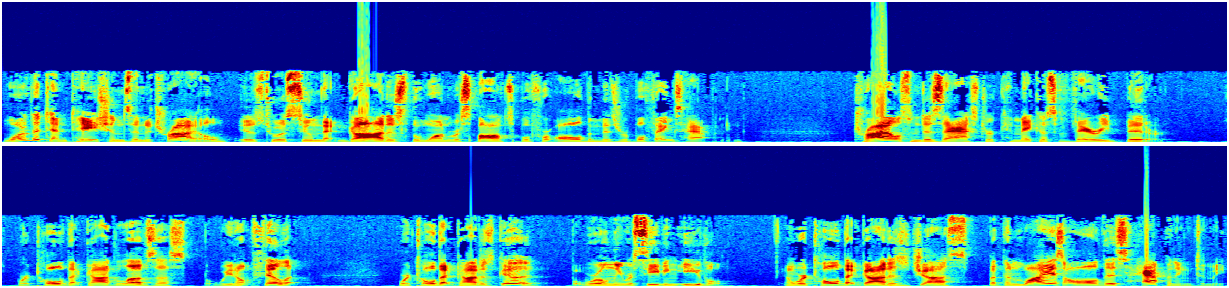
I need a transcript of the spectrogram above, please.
One of the temptations in a trial is to assume that God is the one responsible for all the miserable things happening. Trials and disaster can make us very bitter. We're told that God loves us, but we don't feel it. We're told that God is good, but we're only receiving evil. And we're told that God is just, but then why is all this happening to me?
